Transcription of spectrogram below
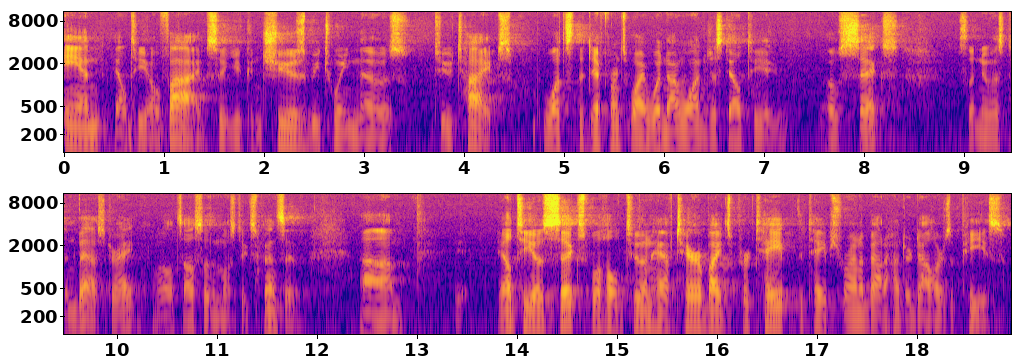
and LTO5. So you can choose between those two types. What's the difference? Why wouldn't I want just LTO6? It's the newest and best, right? Well, it's also the most expensive. Um, LTO6 will hold two and a half terabytes per tape. The tapes run about $100 a piece.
